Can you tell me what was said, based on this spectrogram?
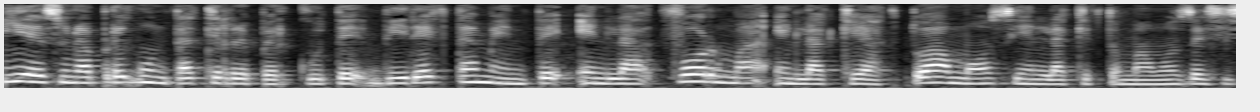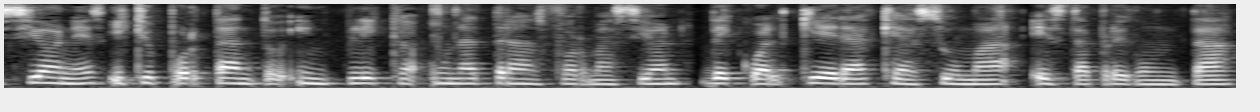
y es una pregunta que repercute directamente en la forma en la que actuamos y en la que tomamos decisiones y que por tanto implica una transformación de cualquiera que asuma esta pregunta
